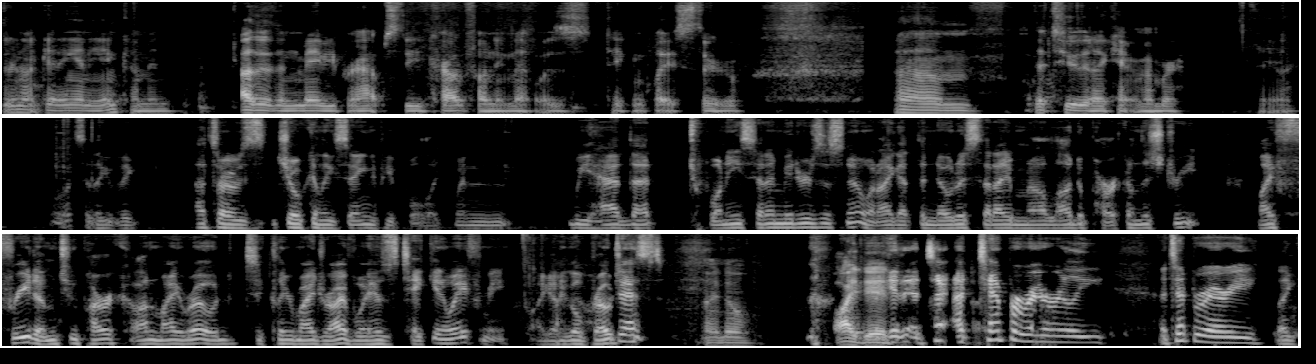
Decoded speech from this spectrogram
they're not getting any income in other than maybe perhaps the crowdfunding that was taking place through um the two that I can't remember. Yeah. what's it like, like that's what I was jokingly saying to people like when we had that 20 centimeters of snow and I got the notice that I'm not allowed to park on the street. My freedom to park on my road to clear my driveway has taken away from me. I gotta go protest. I know. I did a, a, te- a temporarily, a temporary like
